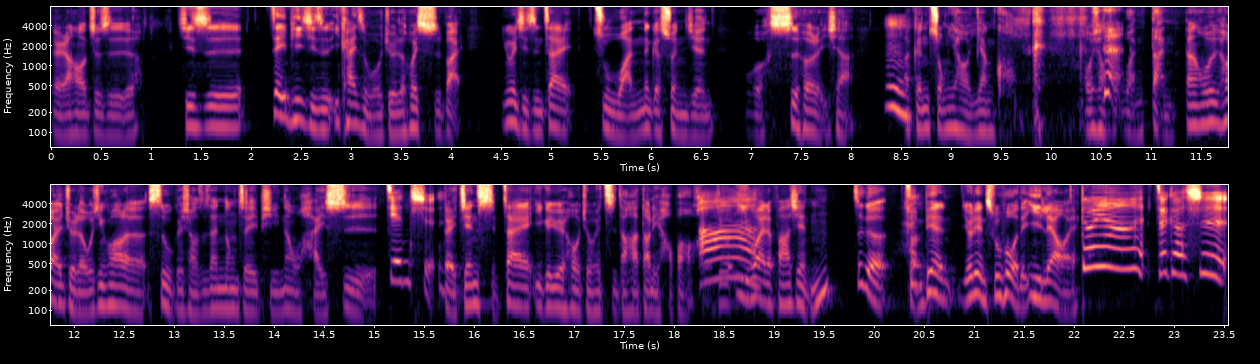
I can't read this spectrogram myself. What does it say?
对，然后就是其实这一批其实一开始我觉得会失败。因为其实，在煮完那个瞬间，我试喝了一下，嗯，啊、跟中药一样苦，我想说完蛋。但我后来觉得，我已经花了四五个小时在弄这一批，那我还是坚持，对，坚持，在一个月后就会知道它到底好不好喝。啊、就意外的发现，嗯，这个转变有点出乎我的意料、欸，哎，对呀、啊，这个是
